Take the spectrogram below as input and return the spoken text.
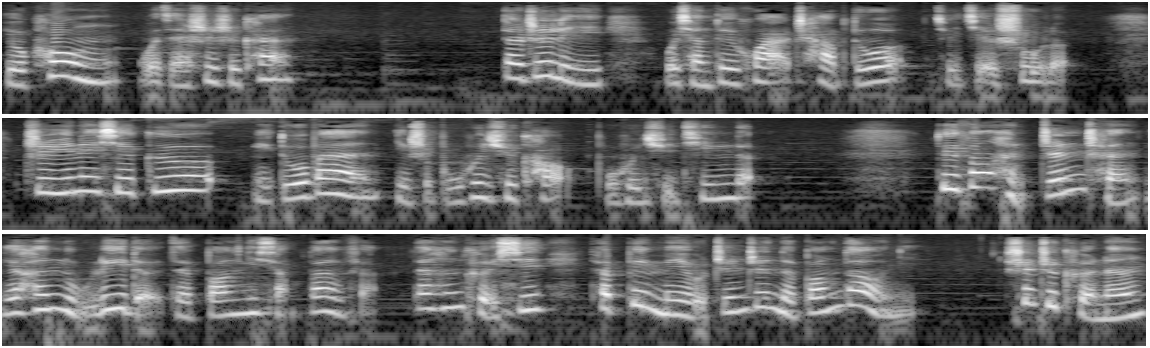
有空我再试试看。到这里，我想对话差不多就结束了。至于那些歌，你多半也是不会去考，不会去听的。对方很真诚，也很努力的在帮你想办法，但很可惜，他并没有真正的帮到你，甚至可能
